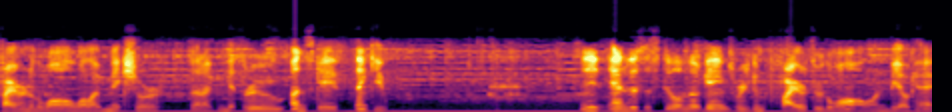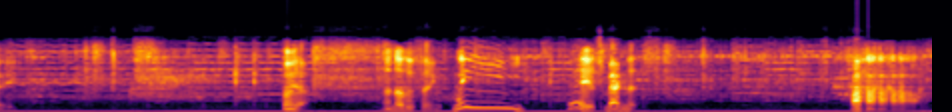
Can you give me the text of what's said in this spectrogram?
fire into the wall while I make sure that I can get through unscathed. Thank you. And this is still in the games where you can fire through the wall and be okay. Oh yeah. Another thing. Whee! Hey, it's magnets. Ha ha ha ha.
